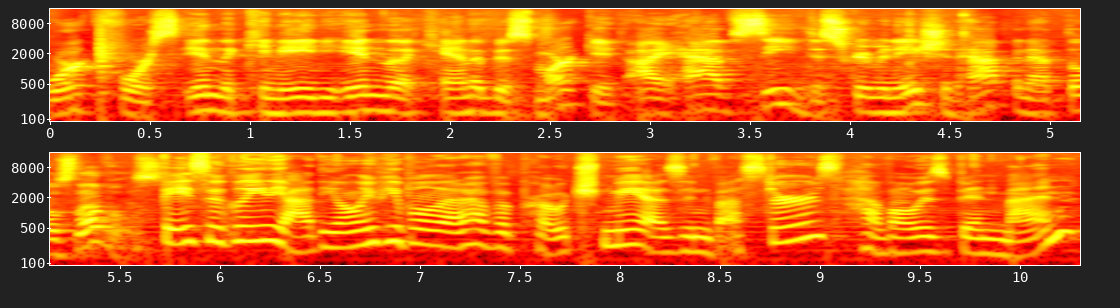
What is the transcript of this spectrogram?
workforce in the Canadian, in the cannabis market. I have seen discrimination happen at those levels. Basically, yeah, the only people that have approached me as investors have always been men.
